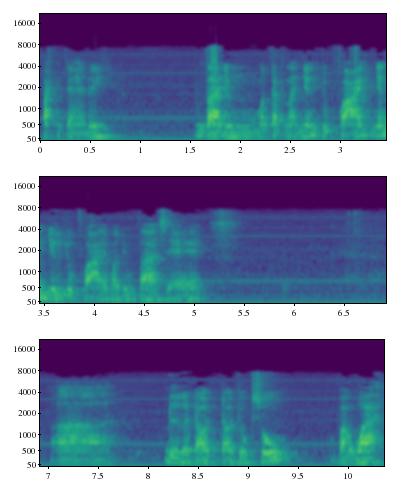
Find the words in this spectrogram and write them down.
tắt cái trang này đi. Chúng ta dùng bằng cách là nhấn chuột phải nhấn giữ chuột phải và chúng ta sẽ à, đưa cái trỏ trỏ chuột xuống và qua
